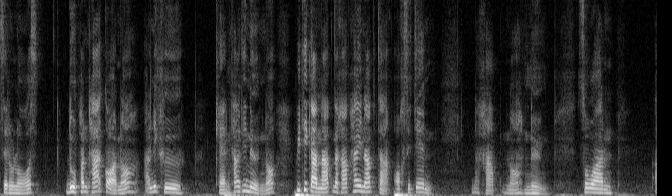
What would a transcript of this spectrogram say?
เซลลูโลสดูพันธะก่อนเนาะอันนี้คือ แขนข้างที่1เนาะวิธีการนับนะครับให้นับจากออกซิเจนนะครับเนาะหนึ่งส่วนอ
